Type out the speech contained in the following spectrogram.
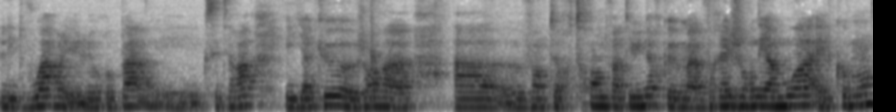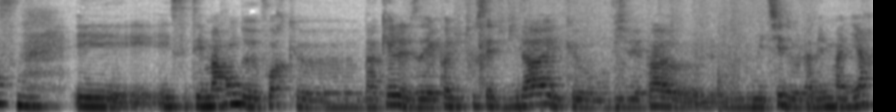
les devoirs, le repas, et, etc. Et il n'y a que euh, genre à, 20h30, 21h que ma vraie journée à moi elle commence. Mm. Et, c'était marrant de voir que bah, qu'elles, elles n'avaient pas du tout cette vie-là et qu'on ne vivait pas euh, le métier de la même manière.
